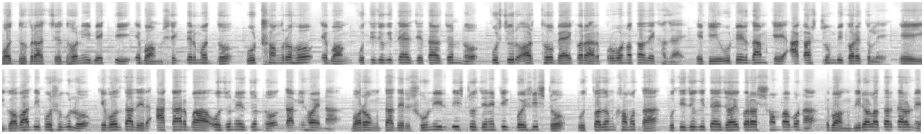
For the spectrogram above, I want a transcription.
মধ্যপ্রাচ্য ধনী ব্যক্তি এবং শেখদের মধ্যে উট সংগ্রহ এবং প্রতিযোগিতায় জেতার জন্য প্রচুর অর্থ ব্যয় করার প্রবণতা দেখা যায়। এটি উটের দামকে আকাশচুম্বী করে তোলে। এই গবাদি পশুগুলো কেবল তাদের আকার বা ওজনের জন্য দামি হয় না, বরং তাদের সুনির্দিষ্ট জেনেটিক বৈশিষ্ট্য, উৎপাদন ক্ষমতা, প্রতিযোগিতায় জয় করার সম্ভাবনা এবং বিরলতার কারণে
